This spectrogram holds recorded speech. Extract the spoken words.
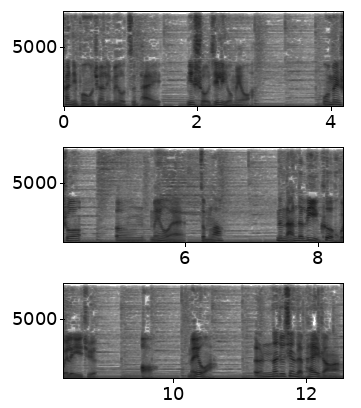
看你朋友圈里没有自拍，你手机里有没有啊？”我妹说：“嗯，没有哎，怎么了？”那男的立刻回了一句：“哦，没有啊，嗯，那就现在拍一张啊，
